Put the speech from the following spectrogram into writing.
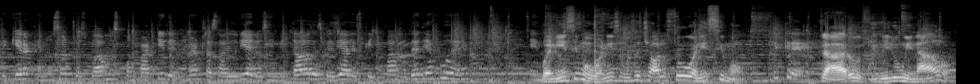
que quiera que nosotros podamos compartir desde nuestra sabiduría y los invitados especiales que llevamos desde afuera. entonces- Buenísimo, buenísimo, ese chaval estuvo buenísimo. ¿Qué crees? Claro, es un iluminado,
